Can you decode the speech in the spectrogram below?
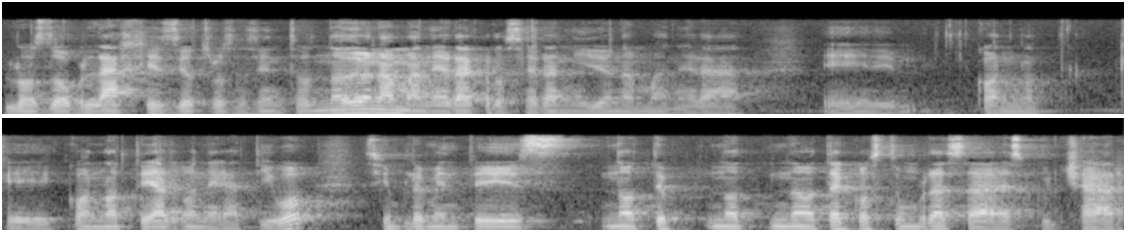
los doblajes de otros acentos, no de una manera grosera ni de una manera eh, con, que connote algo negativo, simplemente es, no te, no, no te acostumbras a escuchar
